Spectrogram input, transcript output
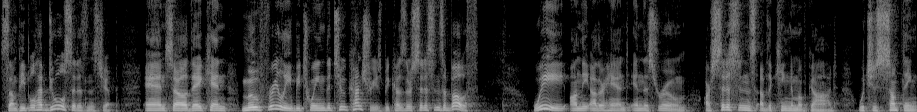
Some people have dual citizenship. And so they can move freely between the two countries because they're citizens of both. We, on the other hand, in this room, are citizens of the kingdom of God, which is something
